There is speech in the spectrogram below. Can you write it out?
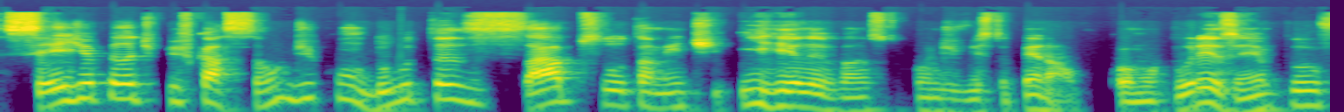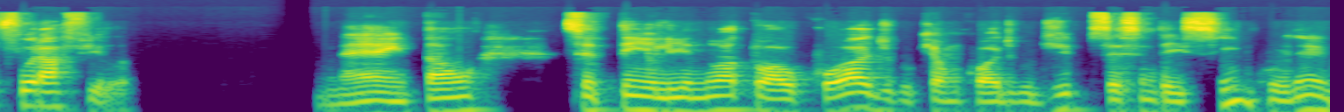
seja pela tipificação de condutas absolutamente irrelevantes do ponto de vista penal, como, por exemplo, furar fila. Né? Então, você tem ali no atual código, que é um código de 65, né,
